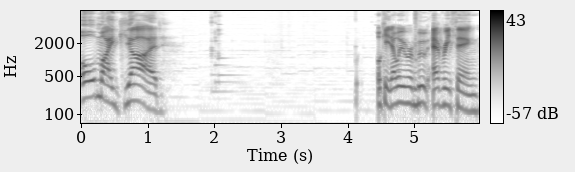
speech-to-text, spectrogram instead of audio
Oh my god. Okay, now we remove everything.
